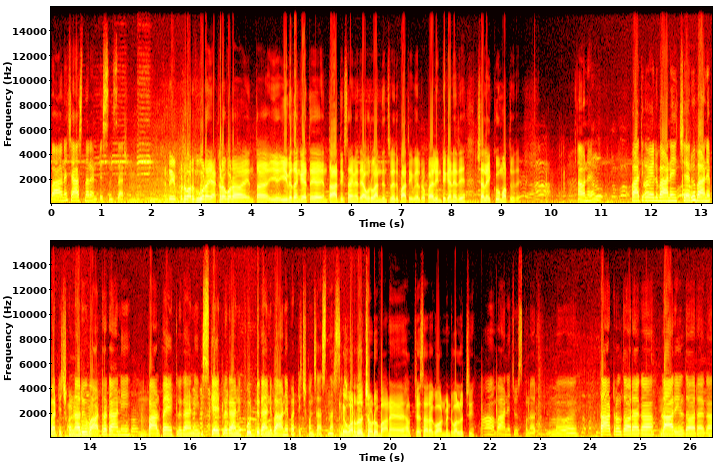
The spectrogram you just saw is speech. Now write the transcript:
బాగానే చేస్తున్నారు అనిపిస్తుంది సార్. అంటే ఇప్పటి వరకు కూడా ఎక్కడ కూడా ఇంత ఈ- ఈ విధంగా అయితే ఇంత ఆర్థిక సాయం అయితే ఎవరు అందించలేదు పాతిక వేల రూపాయలు ఇంటికి అనేది. చాలా ఎక్కువ మొత్తం ఇది. అవునండి. పాతిక వేలు బాగానే ఇచ్చారు బాగానే పట్టించుకున్నారు. వాటర్ కానీ పాల ప్యాకెట్లు కానీ బిస్కెట్లు కానీ ఫుడ్ కానీ బాగానే పట్టించుకొని చేస్తున్నారు సార్. వరద వచ్చినప్పుడు బాగానే హెల్ప్ చేశారా గవర్నమెంట్ వాళ్ళు వచ్చి? ఆ, బాగానే చూసుకున్నారు. మ్, ట్రాక్టర్ల ద్వారాగా లారీల ద్వారాగా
